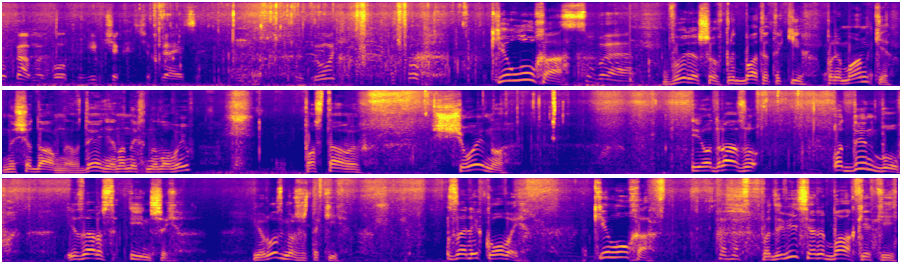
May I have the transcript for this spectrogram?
руками, бо віпчик чіпляється. Пішов. Кілуха! Супер. Вирішив придбати такі приманки нещодавно. Вдень я на них не ловив. Поставив щойно. І одразу один був, і зараз інший. І розмір же такий. Заліковий. Кілуха. Подивіться рибак який.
